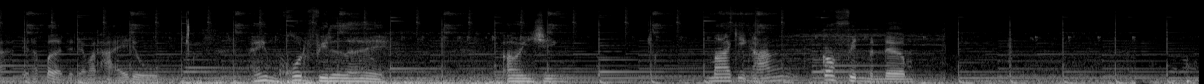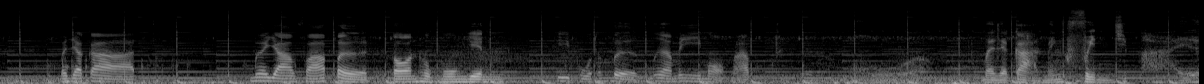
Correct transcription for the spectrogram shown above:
นะ เดี๋ยวถ้าเปิดเดี๋ยวเดี๋ยวมาถ่ายให้ดู เฮ้ยมันโคตรฟินเลย เอาจริงมากี่ครั้งก็ฟินเหมือนเดิม บรรยากาศเมื่อยามฟ้าเปิดตอน 6 โมงเย็น ที่ภูทับเบิกเมื่อไม่มีหมอกนะครับโอ้โหบรรยากาศแม่งฟินชิบหายเ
